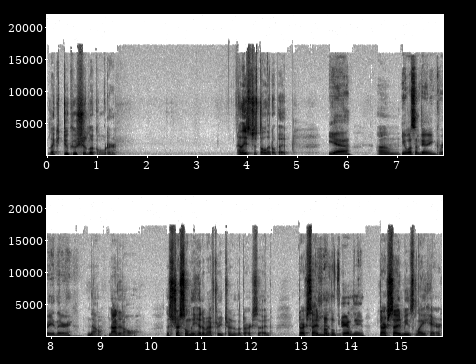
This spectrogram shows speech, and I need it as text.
Like Dooku should look older. At least just a little bit. Yeah. Um, He wasn't very gray there. no, not at all. The stress only hit him after he turned to the dark side. Dark side meant, Apparently. dark side means light hair.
